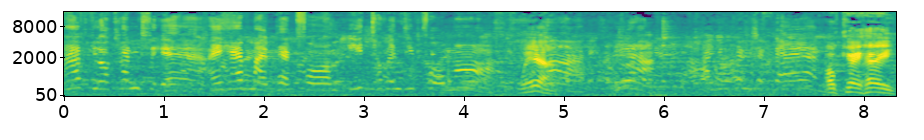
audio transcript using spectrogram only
Have your country. Uh, I have my platform E24 more. Where? Uh, yeah. Are you from Japan? Okay, hey.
